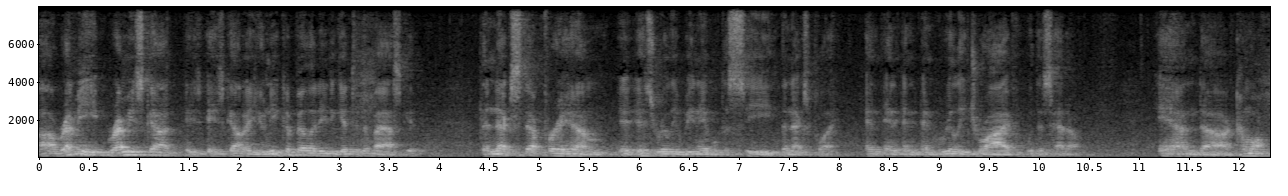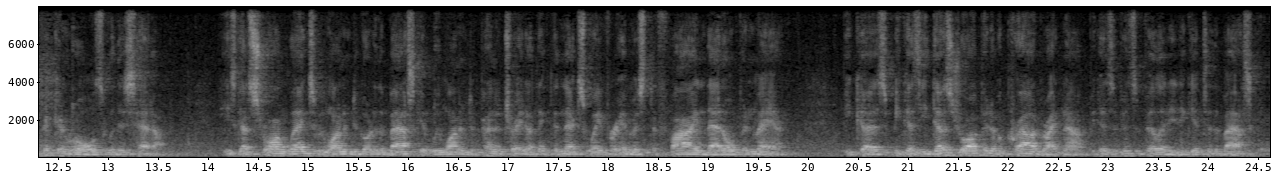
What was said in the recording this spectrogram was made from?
Uh, Remy, Remy's got, he's, he's got a unique ability to get to the basket. The next step for him is really being able to see the next play and, and and really drive with his head up and uh, come off pick and rolls with his head up. He's got strong legs. We want him to go to the basket. We want him to penetrate. I think the next way for him is to find that open man because, because he does draw a bit of a crowd right now because of his ability to get to the basket.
